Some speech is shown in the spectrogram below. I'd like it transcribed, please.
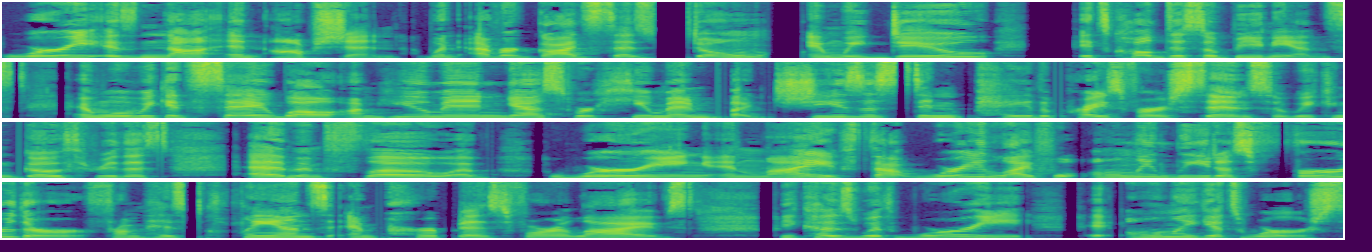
Worry is not an option. Whenever God says don't and we do, it's called disobedience. And when we could say, well, I'm human, yes, we're human, but Jesus didn't pay the price for our sins. So we can go through this ebb and flow of worrying in life. That worry life will only lead us further from his plans and purpose for our lives. Because with worry, it only gets worse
